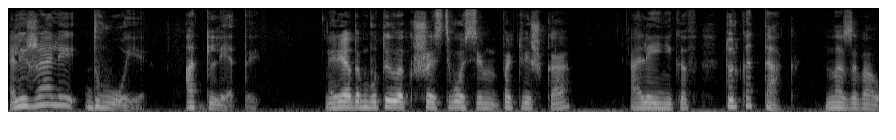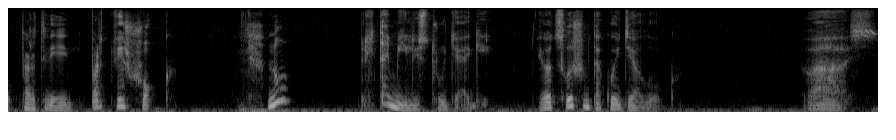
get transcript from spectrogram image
лежали двое атлеты. Рядом бутылок шесть-восемь портвишка. Олейников только так называл портвейн. Портвишок. Ну, притомились трудяги. И вот слышим такой диалог. «Вась,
